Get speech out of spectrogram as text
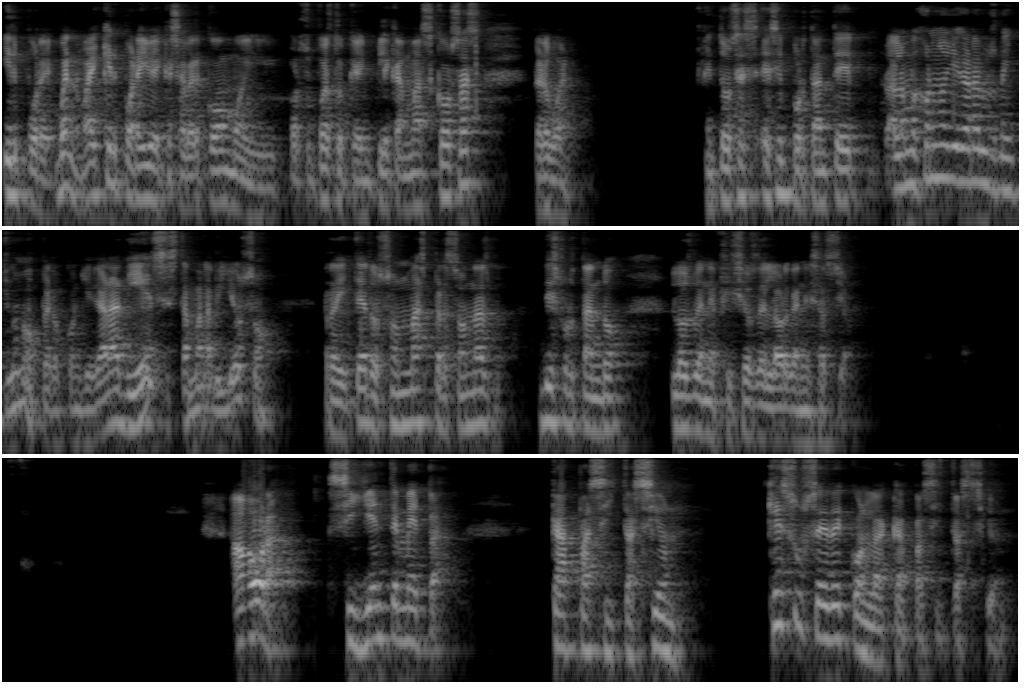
ir por ello. Bueno, hay que ir por ello, hay que saber cómo y por supuesto que implican más cosas, pero bueno, entonces es importante, a lo mejor no llegar a los 21, pero con llegar a 10 está maravilloso. Reitero, son más personas disfrutando los beneficios de la organización. Ahora, siguiente meta, capacitación. ¿Qué sucede con la capacitación?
